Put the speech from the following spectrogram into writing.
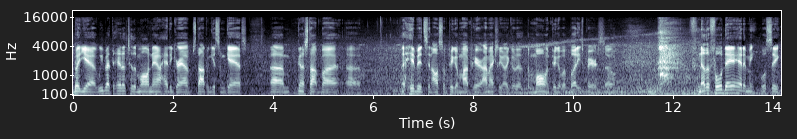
But yeah, we about to head up to the mall now. Had to grab, stop and get some gas. Um, I'm gonna stop by uh, the Hibbett's and also pick up my pair. I'm actually gonna go to the mall and pick up a buddy's pair. So another full day ahead of me. We'll see.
